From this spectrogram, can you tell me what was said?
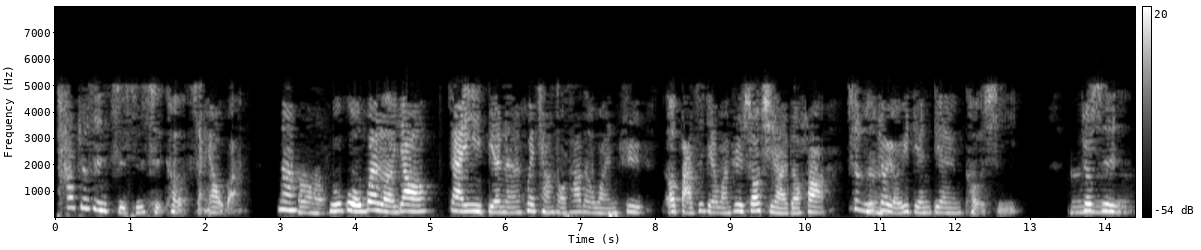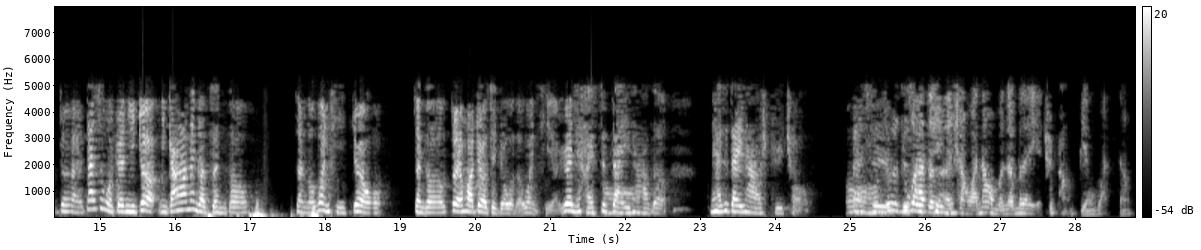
他就是此时此刻想要玩，那如果为了要在意别人会抢走他的玩具，而把自己的玩具收起来的话，是不是就有一点点可惜？嗯、就是对，但是我觉得你就你刚刚那个整个整个问题就有整个对话就有解决我的问题了，因为你还是在意他的，哦、你还是在意他的需求。哦、但是就是如果他真的很想玩，那我们能不能也去旁边玩这样子？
